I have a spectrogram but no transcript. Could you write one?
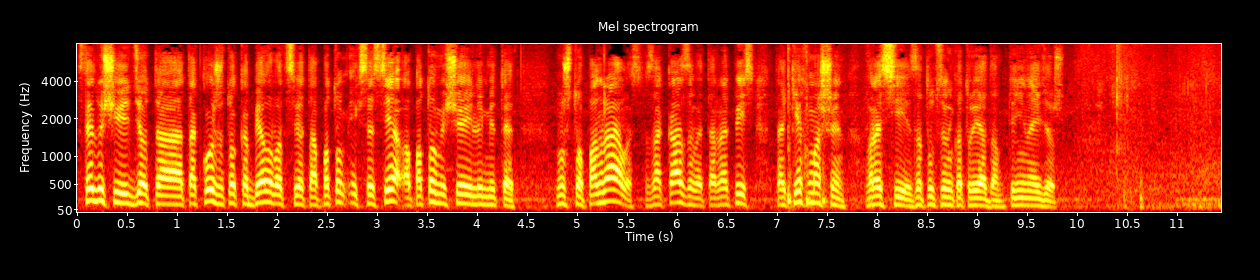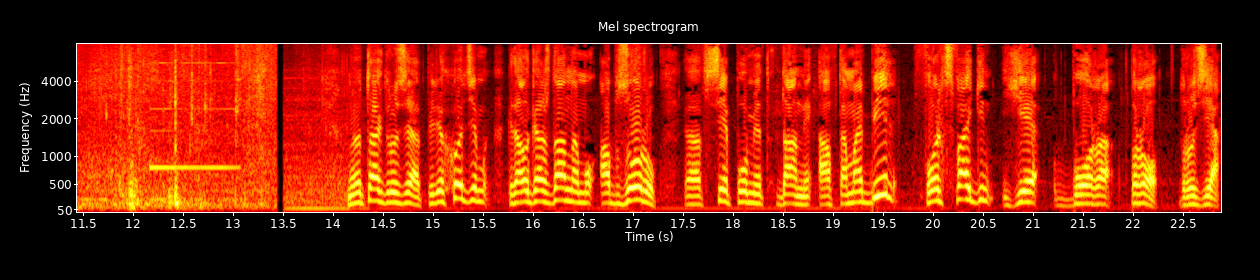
Следующий идет а, такой же, только белого цвета, а потом XSE, а потом еще и Limited. Ну что, понравилось? Заказывай, торопись. Таких машин в России за ту цену, которую я дам, ты не найдешь. Ну и так, друзья, переходим к долгожданному обзору. Э, все помнят данный автомобиль Volkswagen E-Bora Pro друзья.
